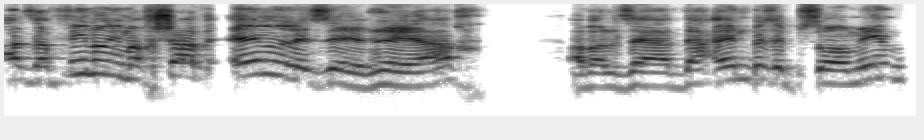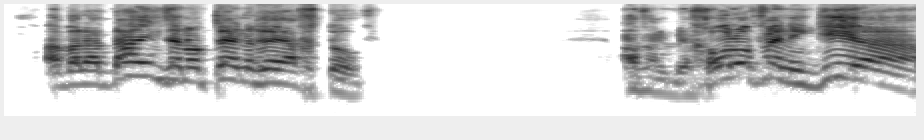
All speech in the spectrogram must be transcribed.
אז אפילו אם עכשיו אין לזה ריח, אבל זה עד... אין בזה פסומים, אבל עדיין זה נותן ריח טוב. אבל בכל אופן הגיע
